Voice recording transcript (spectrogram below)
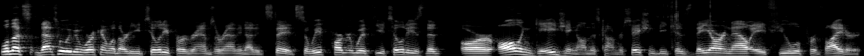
Well, that's that's what we've been working on with our utility programs around the United States. So we've partnered with utilities that are all engaging on this conversation because they are now a fuel provider,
